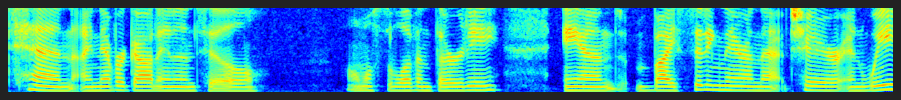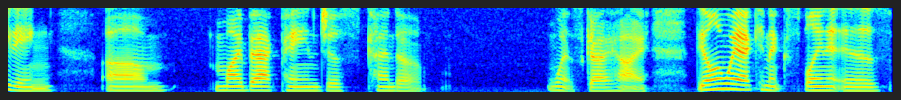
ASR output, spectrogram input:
10, I never got in until almost 11:30 and by sitting there in that chair and waiting um, my back pain just kind of went sky high. The only way I can explain it is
